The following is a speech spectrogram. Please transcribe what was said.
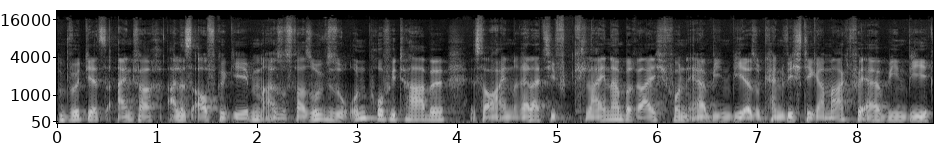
wird jetzt einfach alles aufgegeben. Also es war sowieso unprofitabel, es war auch ein relativ kleiner Bereich von Airbnb, also kein wichtiger Markt für Airbnb.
